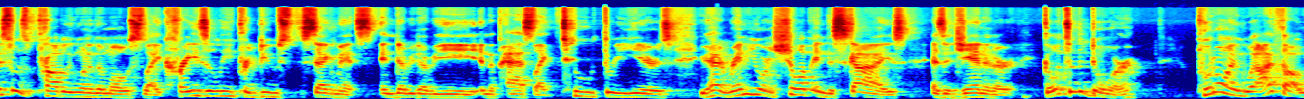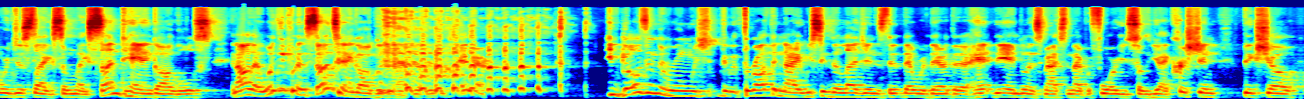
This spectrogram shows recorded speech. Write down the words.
this was probably one of the most like crazily produced segments in WWE in the past like two, three years. You had Randy Orton show up in disguise as a janitor, go to the door, put on what I thought were just like some like suntan goggles, and I was like, "What's he putting suntan goggles on for?" He goes in the room, which throughout the night we see the legends that, that were there, the the ambulance match the night before. You so you had Christian, Big Show,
